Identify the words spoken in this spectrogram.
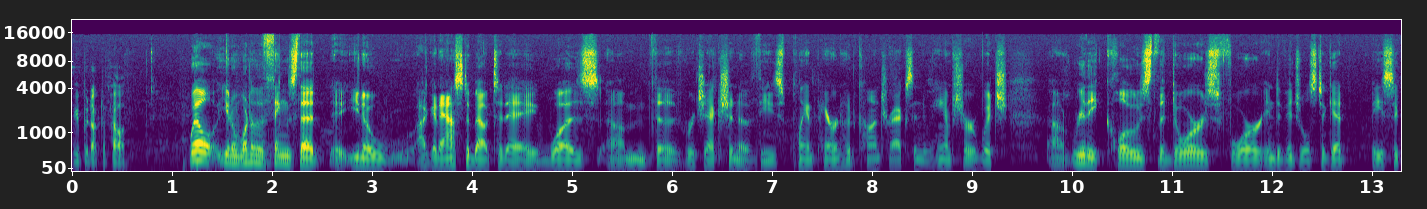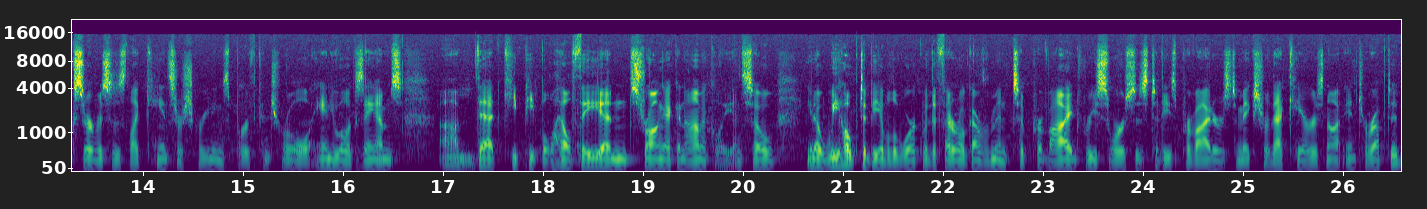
reproductive health? Well, you know, one of the things that uh, you know I get asked about today was um, the rejection of these Planned Parenthood contracts in New Hampshire, which uh, really closed the doors for individuals to get basic services like cancer screenings, birth control, annual exams um, that keep people healthy and strong economically. And so, you know, we hope to be able to work with the federal government to provide resources to these providers to make sure that care is not interrupted.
